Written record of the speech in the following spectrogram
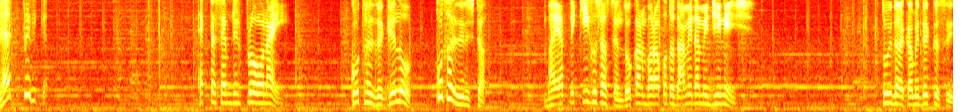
ধ্যাত একটা সেভেন্টিন প্রো নাই। কোথায় যে গেল? কোথায় জিনিসটা? ভাই আপনি কি খুঁজাচ্ছেন? দোকান ভরা কত দামি দামি জিনিস? তুই দেখ আমি দেখতেছি।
